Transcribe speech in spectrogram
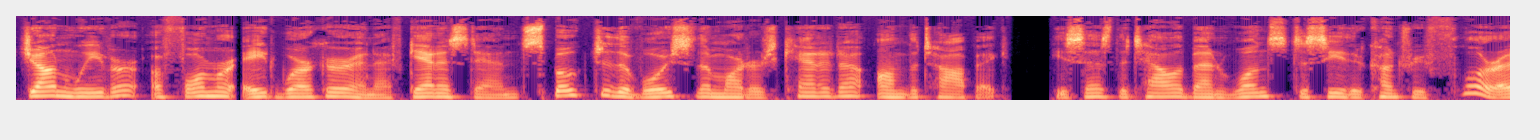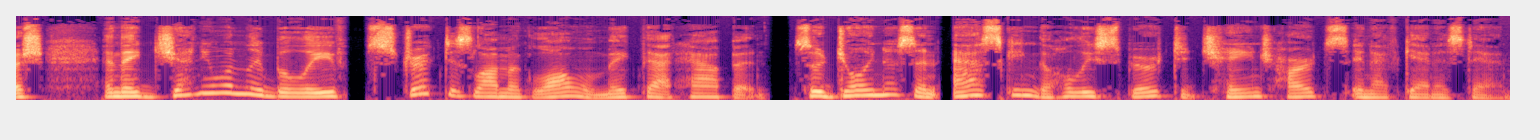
John Weaver, a former aid worker in Afghanistan, spoke to the Voice of the Martyrs Canada on the topic. He says the Taliban wants to see their country flourish, and they genuinely believe strict Islamic law will make that happen. So join us in asking the Holy Spirit to change hearts in Afghanistan.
